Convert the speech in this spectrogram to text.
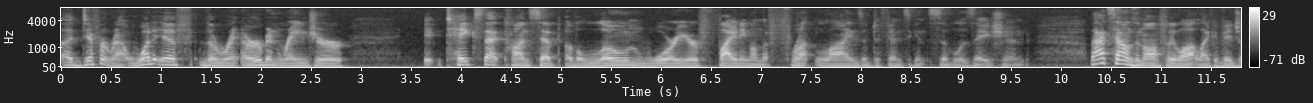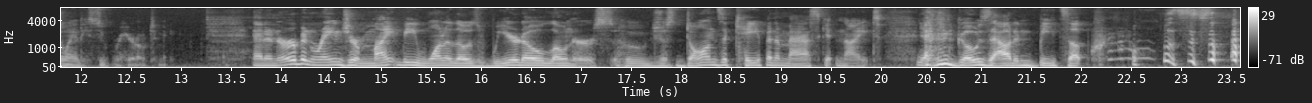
a, different route what if the ra- urban ranger it takes that concept of a lone warrior fighting on the front lines of defense against civilization that sounds an awfully lot like a vigilante superhero to me and an urban ranger might be one of those weirdo loners who just dons a cape and a mask at night Yeah. and goes out and beats up criminals.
